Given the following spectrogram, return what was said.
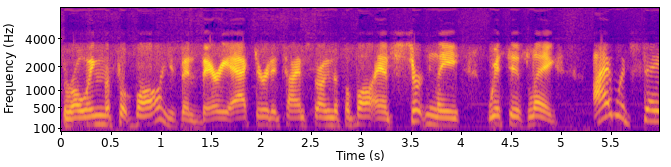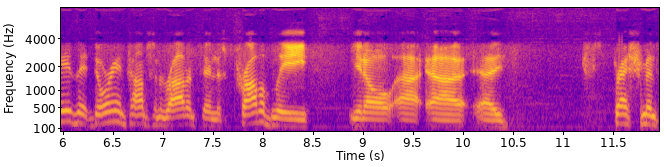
throwing the football. He's been very accurate at times throwing the football, and certainly with his legs. I would say that Dorian Thompson Robinson is probably, you know, uh, uh, a freshman,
